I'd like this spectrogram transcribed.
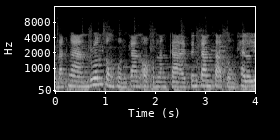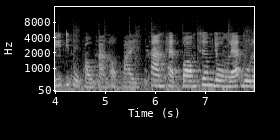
ำนักงานร่วมส่งผลการออกกำลังกาย เป็นการสะสมแคลอรี่ที่ถูกเผาผลาญออกไป ผ่านแพลตฟอร์มเชื่อมโยงและบูร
